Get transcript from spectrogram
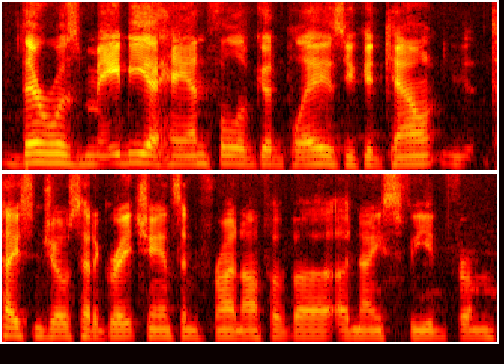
there was maybe a handful of good plays you could count. Tyson Jost had a great chance in front off of a, a nice feed from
